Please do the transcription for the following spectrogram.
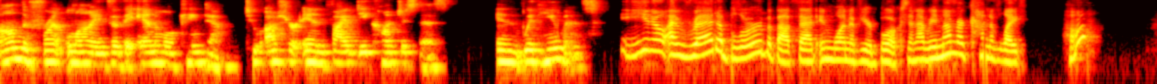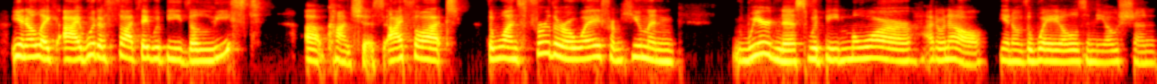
on the front lines of the animal kingdom to usher in 5D consciousness in with humans. You know, I read a blurb about that in one of your books, and I remember kind of like, huh? You know, like I would have thought they would be the least uh, conscious. I thought the ones further away from human weirdness would be more, I don't know, you know, the whales in the ocean,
